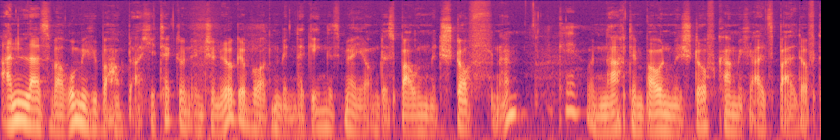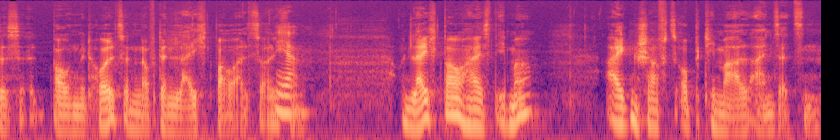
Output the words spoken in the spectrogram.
Anlass, warum ich überhaupt Architekt und Ingenieur geworden bin, da ging es mir ja um das Bauen mit Stoff. Ne? Okay. Und nach dem Bauen mit Stoff kam ich alsbald auf das Bauen mit Holz und auf den Leichtbau als solchen. Ja. Und Leichtbau heißt immer eigenschaftsoptimal einsetzen.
